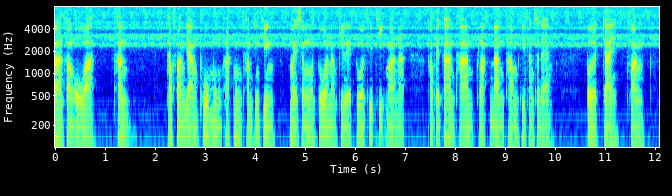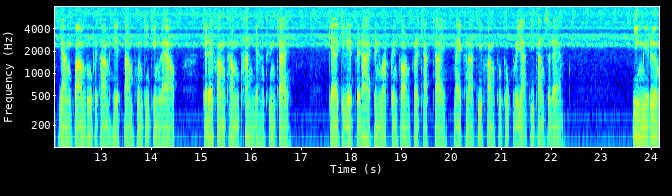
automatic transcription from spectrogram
การฟังโอวาทท่าน ถ้าฟังอย่างผู้มุ่งอัดมุ่งทำจริง ๆ ไม่สงวนตัวนำกิเลสตัวทิฏฐิมานะ เข้าไปต้านทานผลักดันธรรมที่ท่านแสดง เปิดใจฟังอย่างความรู้ไปตามเหตุตามผลจริง ๆ แล้ว จะได้ฟังธรรมท่านอย่างถึงใจ แก้กิเลสไปได้เป็นวักเป็นตอนประจักษ์ใจ ในขณะที่ฟังทุกๆ ระยะที่ท่านแสดง ยิ่งมีเรื่อง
